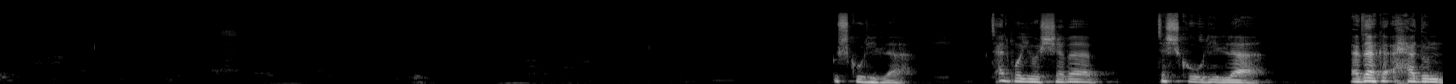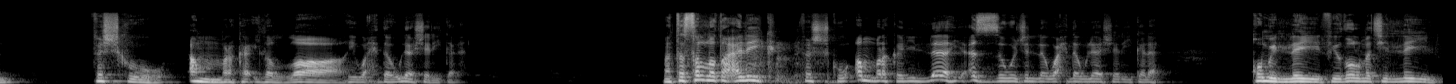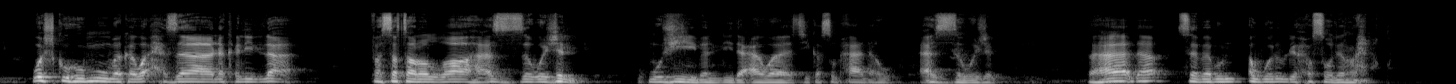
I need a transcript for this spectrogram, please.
اشكو لله. تعلموا أيها الشباب تشكو لله. أذاك أحد؟ فاشكو أمرك إلى الله وحده لا شريك له. من تسلط عليك فاشكو أمرك لله عز وجل وحده لا شريك له. قم الليل في ظلمة الليل واشكو همومك وأحزانك لله. فسترى الله عز وجل مجيبا لدعواتك سبحانه. عز وجل. فهذا سبب أول لحصول الرحمة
